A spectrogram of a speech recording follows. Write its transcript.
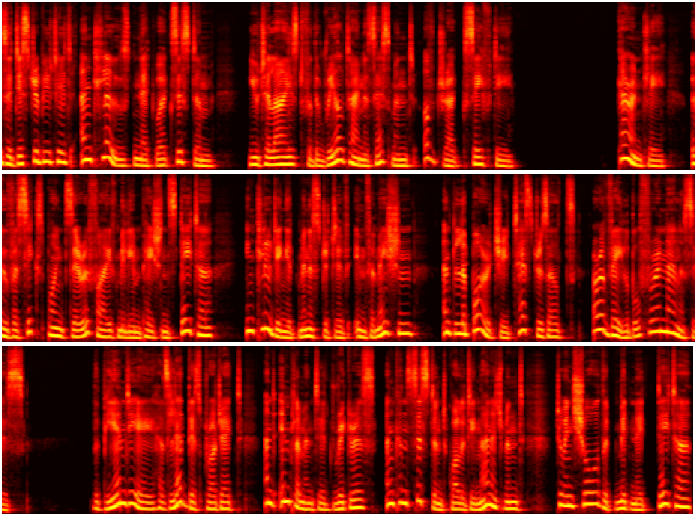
is a distributed and closed network system utilized for the real-time assessment of drug safety. Currently, over 6.05 million patients' data, including administrative information and laboratory test results, are available for analysis. The PMDA has led this project and implemented rigorous and consistent quality management to ensure that MID-NET data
